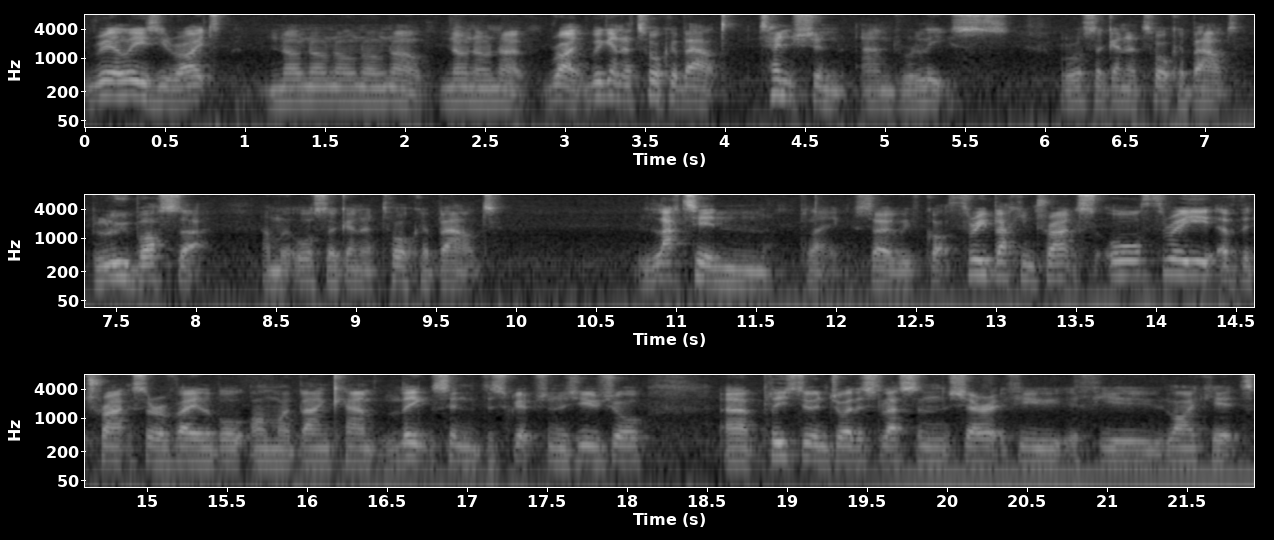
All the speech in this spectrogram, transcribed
Real easy, right? No, no, no, no, no. No, no, no. Right, we're going to talk about tension and release. We're also going to talk about Blue Bossa. And we're also going to talk about Latin playing. So we've got three backing tracks. All three of the tracks are available on my Bandcamp. Links in the description as usual. Uh, please do enjoy this lesson. Share it if you if you like it,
